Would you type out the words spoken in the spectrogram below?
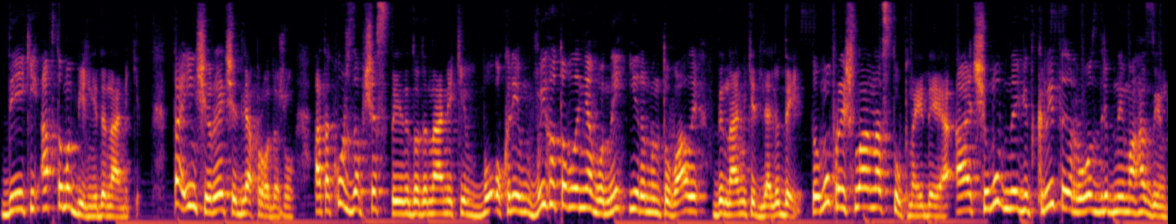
деякі автомобільні динаміки та інші речі для продажу, а також запчастини до динаміків, бо окрім виготовлення, вони і ремонтували динаміки для людей. Тому прийшла наступна ідея: а чому б не відкрити роздрібний магазин,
